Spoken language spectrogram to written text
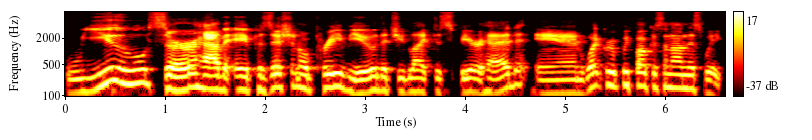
you, sir, have a positional preview that you'd like to spearhead, and what group we focusing on this week?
